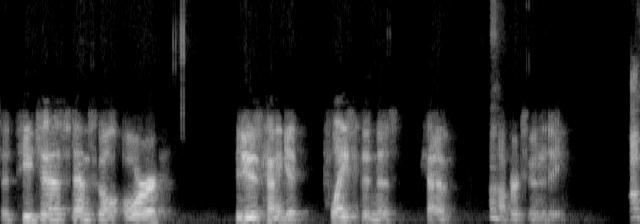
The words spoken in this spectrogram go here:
to teach at a STEM school, or did you just kind of get placed in this kind of opportunity? I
